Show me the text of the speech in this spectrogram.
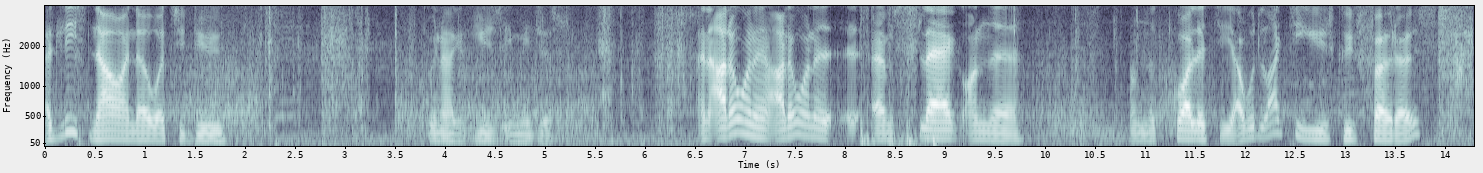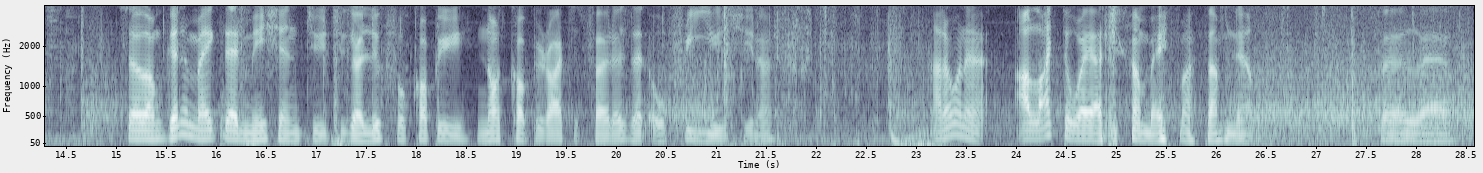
At least now I know what to do when I use images. And I don't want to I don't want to uh, um, slag on the on the quality. I would like to use good photos. So I'm gonna make that mission to to go look for copy not copyrighted photos that all free use, you know. I don't want to I like the way I, I made my thumbnails. So uh,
